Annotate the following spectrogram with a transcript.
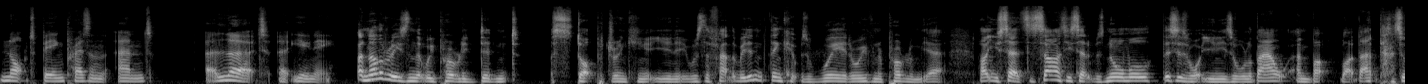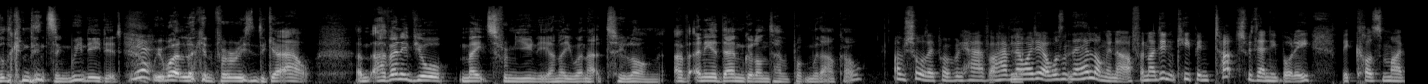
not being present and alert at uni. Another reason that we probably didn't stop drinking at uni was the fact that we didn't think it was weird or even a problem yet. Like you said, society said it was normal. This is what uni's all about, and but like that, that's all the convincing we needed. Yeah. We weren't looking for a reason to get out. Um, have any of your mates from uni? I know you weren't that too long. Have any of them gone on to have a problem with alcohol? I'm sure they probably have. I have no idea. I wasn't there long enough and I didn't keep in touch with anybody because my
